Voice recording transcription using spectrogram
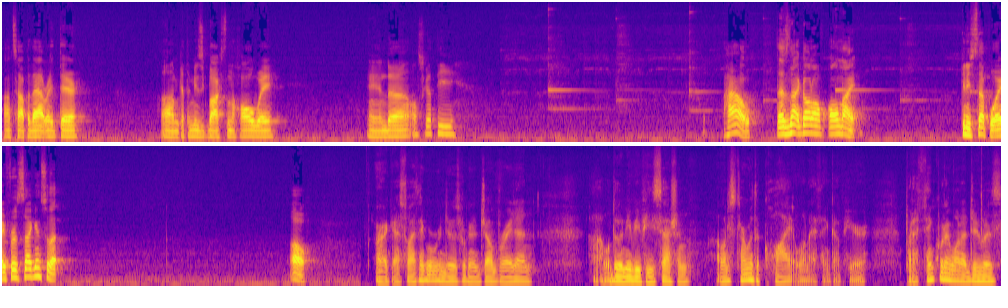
on top of that right there. Um, got the music box in the hallway, and uh, also got the. How? That's not gone off all night. Can you step away for a second so that? Oh, All right, guys. So I think what we're gonna do is we're gonna jump right in. Uh, we'll do an EVP session. I want to start with a quiet one, I think, up here. But I think what I want to do is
